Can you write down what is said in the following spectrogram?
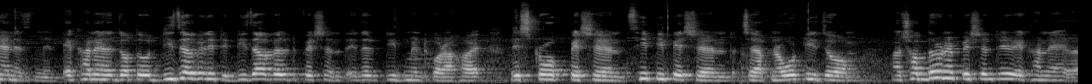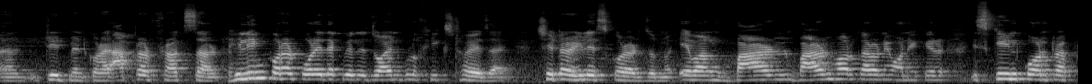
ম্যানেজমেন্ট এখানে যত ডিজাবিলিটি ডিজাবেলড পেশেন্ট এদের ট্রিটমেন্ট করা হয় স্ট্রোক পেশেন্ট সিপি পেশেন্ট আপনার ওটিজম সব ধরনের পেশেন্টের এখানে ট্রিটমেন্ট করায়। আফটার ফ্রাকচার হিলিং করার পরে দেখবেন যে জয়েন্টগুলো ফিক্সড হয়ে যায়। সেটা রিলিজ করার জন্য এবং বার্ন বার্ন হওয়ার কারণে অনেকের স্কিন কন্ট্রাক্ট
